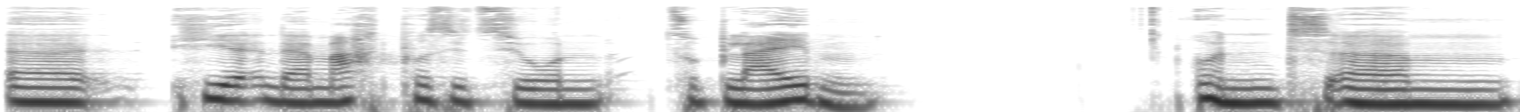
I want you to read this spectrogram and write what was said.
äh, hier in der Machtposition zu bleiben. Und ähm,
